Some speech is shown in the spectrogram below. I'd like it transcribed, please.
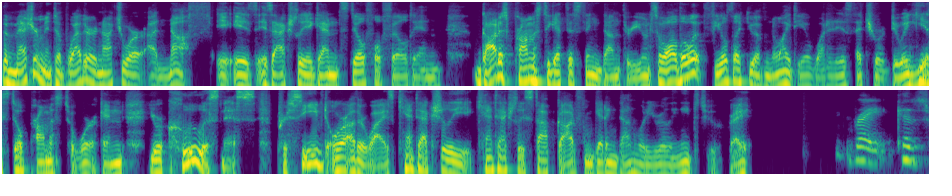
the measurement of whether or not you are enough is, is actually, again, still fulfilled in God has promised to get this thing done through you. And so, although it feels like you have no idea what it is that you're doing, He has still promised to work. And your cluelessness, perceived or otherwise, can't actually can't actually stop God from getting done what He really needs to, right? Right, because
